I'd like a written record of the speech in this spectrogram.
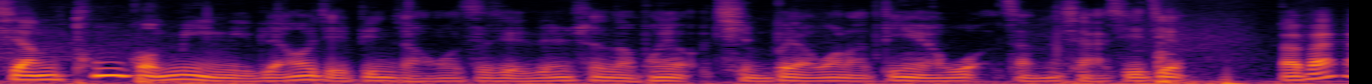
想通过命理了解并掌握自己人生的朋友，请不要忘了订阅我。咱们下期见，拜拜。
